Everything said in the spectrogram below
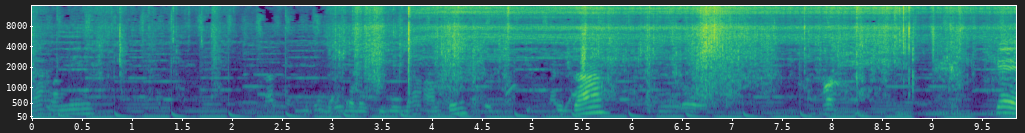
ya ini nggak produksi juga ramping sudah oke.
